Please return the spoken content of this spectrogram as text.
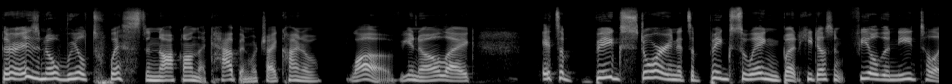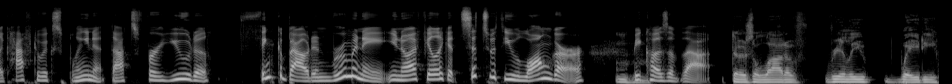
there is no real twist in knock on the cabin, which I kind of love, you know, like it's a big story and it's a big swing, but he doesn't feel the need to like have to explain it. That's for you to think about and ruminate. You know, I feel like it sits with you longer Mhm. because of that. there's a lot of really weighty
